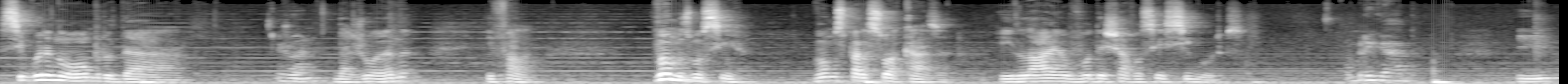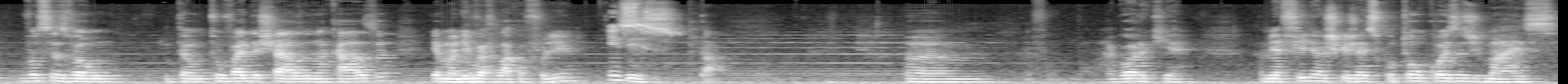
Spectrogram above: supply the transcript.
segura no ombro da, Joana. da Joana e fala: Vamos, mocinha, vamos para a sua casa e lá eu vou deixar vocês seguros. Obrigado. E vocês vão. Então tu vai deixar ela na casa e a Mania vai falar com a Folia? Isso. Isso. Tá. Ahn, agora que a minha filha acho que já escutou coisas demais.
